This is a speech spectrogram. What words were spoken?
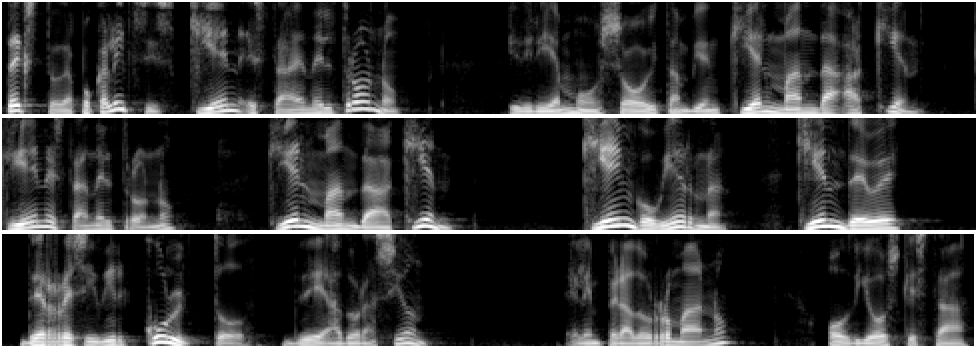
texto de Apocalipsis. ¿Quién está en el trono? Y diríamos hoy también, ¿quién manda a quién? ¿Quién está en el trono? ¿Quién manda a quién? ¿Quién gobierna? ¿Quién debe de recibir culto de adoración? el emperador romano o Dios que está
